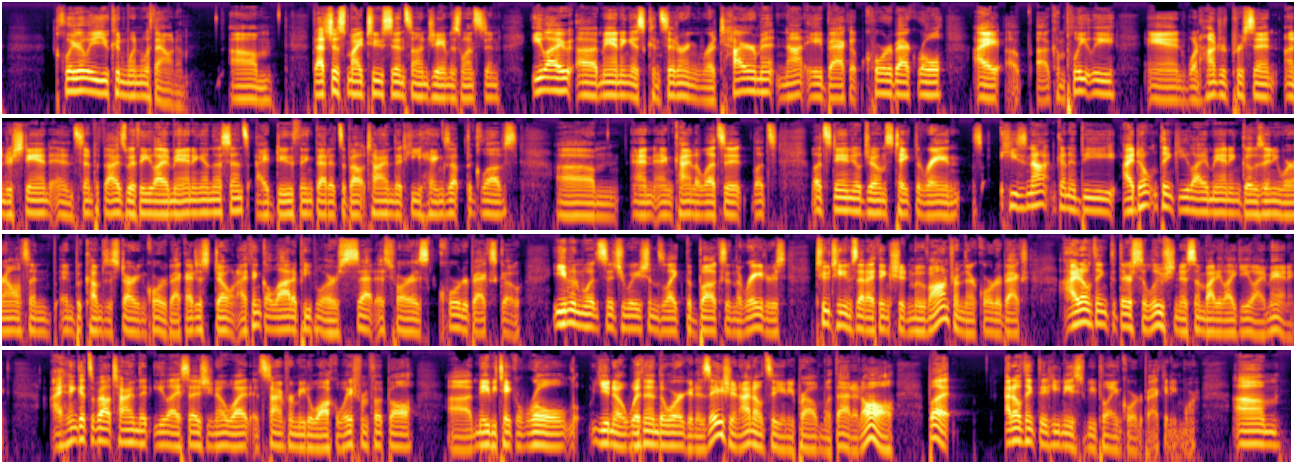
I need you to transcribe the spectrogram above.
Clearly, you can win without him. Um, that's just my two cents on Jameis Winston. Eli uh, Manning is considering retirement, not a backup quarterback role. I uh, uh, completely and 100% understand and sympathize with Eli Manning in this sense. I do think that it's about time that he hangs up the gloves um, and and kind of lets it let's let's Daniel Jones take the reins. He's not going to be. I don't think Eli Manning goes anywhere else and and becomes a starting quarterback. I just don't. I think a lot of people are set as far as quarterbacks go. Even with situations like the Bucs and the Raiders, two teams that I think should move on from their quarterbacks. I don't think that their solution is somebody like Eli Manning. I think it's about time that Eli says, you know what, it's time for me to walk away from football. Uh, maybe take a role, you know, within the organization. I don't see any problem with that at all. But I don't think that he needs to be playing quarterback anymore. Um,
